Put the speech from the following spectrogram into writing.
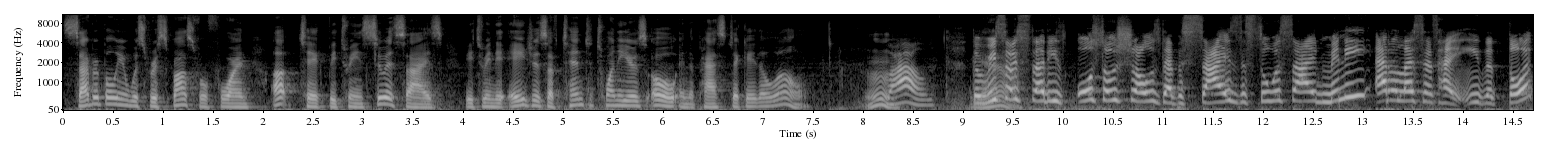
cyberbullying was responsible for an uptick between suicides between the ages of 10 to 20 years old in the past decade alone. Mm. Wow. The Yeah. research studies also shows that besides the suicide, many adolescents had either thought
